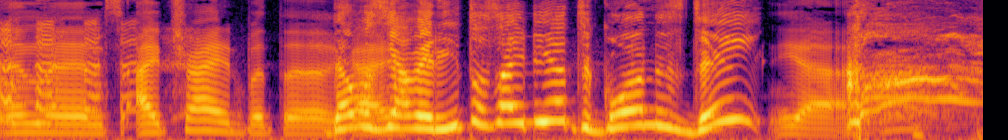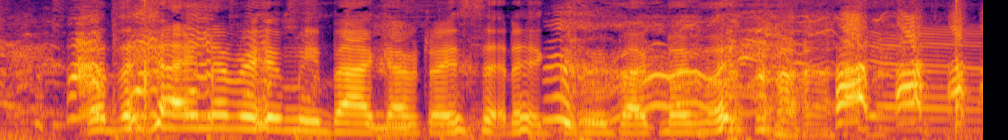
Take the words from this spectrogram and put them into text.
And then I tried, but the. That was guy- Llaverito's idea to go on this date. Yeah. but the guy never hit me back after I said, hey, give me back my money.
